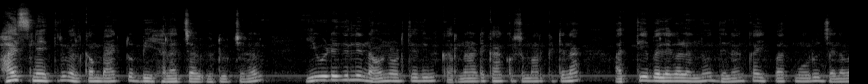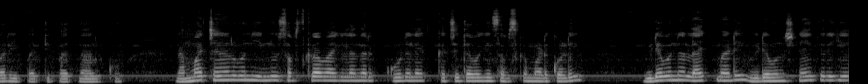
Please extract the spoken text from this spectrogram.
ಹಾಯ್ ಸ್ನೇಹಿತರು ವೆಲ್ಕಮ್ ಬ್ಯಾಕ್ ಟು ಬಿ ಹೆಲಜಾವ್ ಯೂಟ್ಯೂಬ್ ಚಾನಲ್ ಈ ವಿಡಿಯೋದಲ್ಲಿ ನಾವು ನೋಡ್ತಿದ್ದೀವಿ ಕರ್ನಾಟಕ ಕೃಷಿ ಮಾರ್ಕೆಟಿನ ಹತ್ತಿ ಬೆಲೆಗಳನ್ನು ದಿನಾಂಕ ಇಪ್ಪತ್ತ್ಮೂರು ಜನವರಿ ಇಪ್ಪತ್ತು ಇಪ್ಪತ್ತ್ನಾಲ್ಕು ನಮ್ಮ ಚಾನಲ್ವನ್ನು ಇನ್ನೂ ಸಬ್ಸ್ಕ್ರೈಬ್ ಆಗಿಲ್ಲ ಅಂದರೆ ಕೂಡಲೇ ಖಚಿತವಾಗಿ ಸಬ್ಸ್ಕ್ರೈಬ್ ಮಾಡಿಕೊಳ್ಳಿ. ವಿಡಿಯೋವನ್ನು ಲೈಕ್ ಮಾಡಿ, ವಿಡಿಯೋವನ್ನು ಸ್ನೇಹಿತರಿಗೆ,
